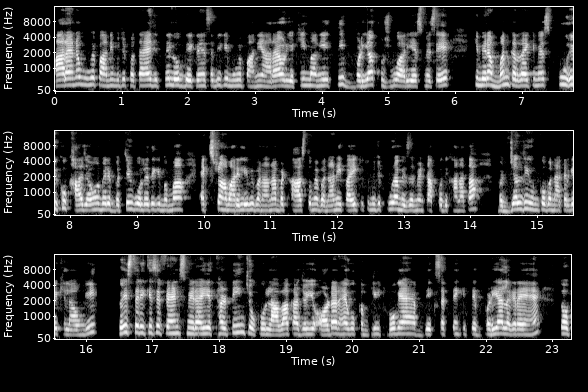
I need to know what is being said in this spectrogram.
आ रहा है ना मुँह में पानी, मुझे पता है, जितने लोग देख रहे हैं सभी के मुँह में पानी आ रहा है और यकीन मानिए, इतनी बढ़िया खुशबू आ रही है इसमें से। कि मेरा मन कर रहा है कि मैं इस पूरे को खा जाऊँ। मेरे बच्चे भी बोल रहे थे कि, मम्मा एक्स्ट्रा हमारे लिए भी बनाना बट आज तो मैं बना नहीं पाई क्योंकि मुझे पूरा मेज़रमेंट आपको दिखाना था बट जल्दी उनको बना करके खिलाऊँगी। तो इस तरीके से फ्रेंड्स मेरा ये थर्टीन चोको लावा का जो ये ऑर्डर है वो कंप्लीट हो गया है। आप देख सकते हैं कितने बढ़िया लग रहे हैं। तो अब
